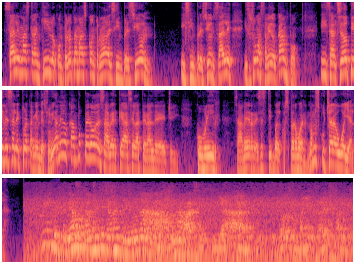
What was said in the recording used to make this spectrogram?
sale más tranquilo, con pelota más controlada y sin presión. Y sin presión, sale y se suma hasta medio campo. Y Salcedo tiene esa lectura también de subir a medio campo, pero de saber qué hace lateral derecho y cubrir, saber ese tipo de cosas. Pero bueno, vamos a escuchar a Hugo Ayala. Sí, pues tendríamos realmente se ha mantenido una, una base y ya este, todos los compañeros sabemos a lo que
